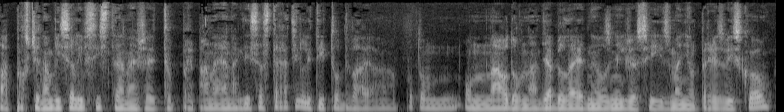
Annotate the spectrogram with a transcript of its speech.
a proste nám vyseli v systéme, že to pre pána Jana, kde sa stratili títo dvaja. A potom on náhodou naďabil na jedného z nich, že si zmenil priezvisko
